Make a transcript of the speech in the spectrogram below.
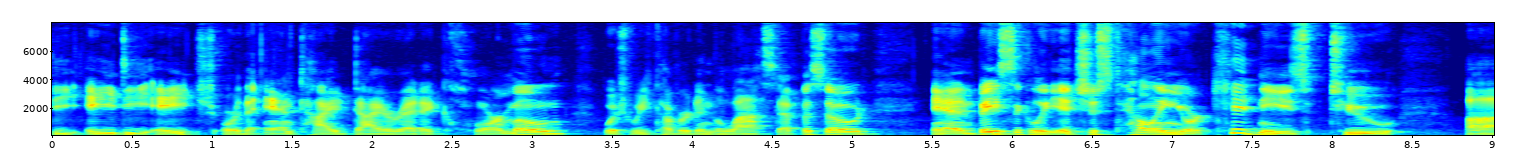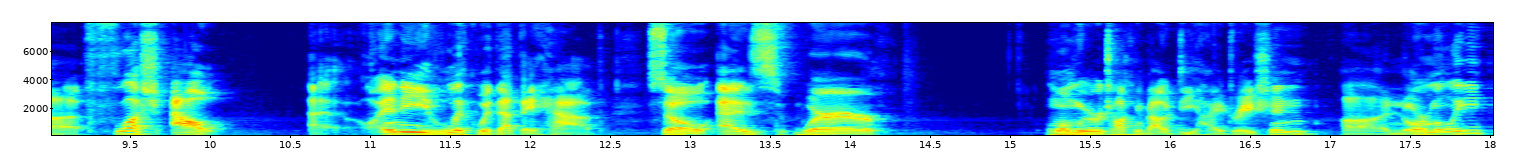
the ADH or the antidiuretic hormone, which we covered in the last episode. And basically, it's just telling your kidneys to uh, flush out uh, any liquid that they have. So, as where when we were talking about dehydration uh, normally,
